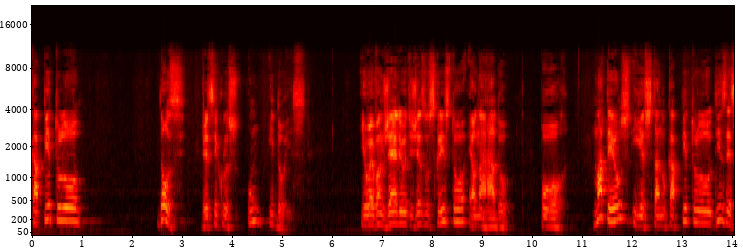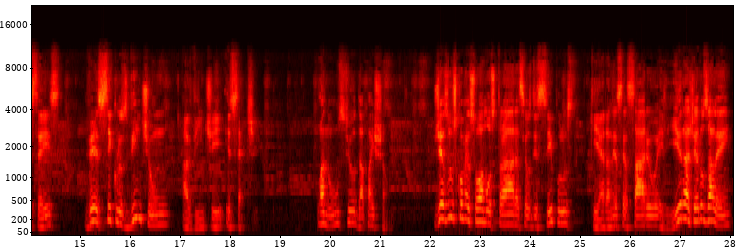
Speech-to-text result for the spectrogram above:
capítulo 12, versículos 1 e 2. E o Evangelho de Jesus Cristo é o narrado por Mateus e está no capítulo 16, versículos 21 a 27. O anúncio da paixão. Jesus começou a mostrar a seus discípulos que era necessário ele ir a Jerusalém,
